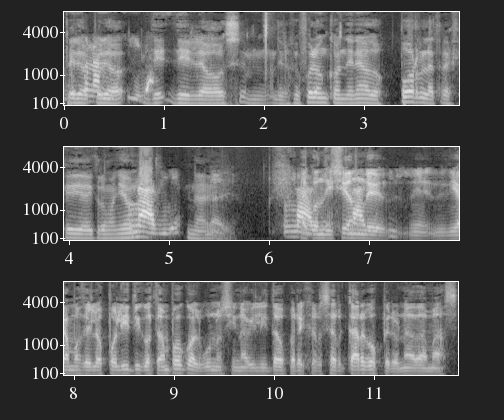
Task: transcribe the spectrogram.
pero pero de, los, mm, de los que fueron condenados por la tragedia de Cromañón, nadie. nadie la condición de, digamos, de los políticos tampoco, algunos inhabilitados para ejercer cargos, pero nada más.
